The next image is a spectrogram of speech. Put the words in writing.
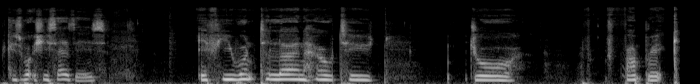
because what she says is if you want to learn how to draw f- fabric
